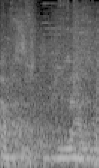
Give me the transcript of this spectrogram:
First blood.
